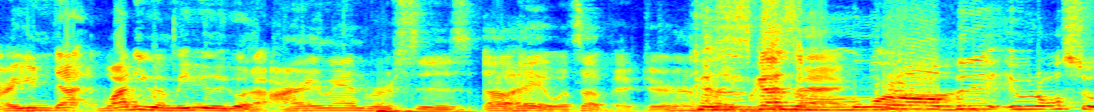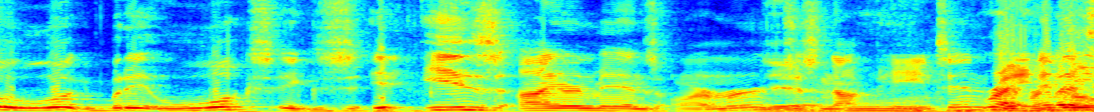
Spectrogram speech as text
Are you not? Why do you immediately go to Iron Man versus? Oh, hey, what's up, Victor? Because this Like, guy's a back. moron. No, but it, it would also look, but it looks, ex- it is Iron Man's armor, Yeah. just not painted. right, Different and it's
